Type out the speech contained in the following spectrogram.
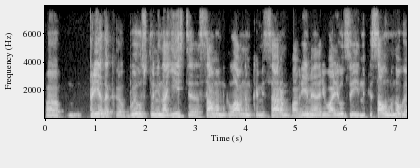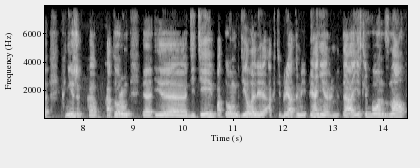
э, предок был, что ни на есть, э, самым главным комиссаром во время революции и написал много книжек, в которым э, э, детей потом делали октябрятами и пионерами. Да? Если бы он знал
